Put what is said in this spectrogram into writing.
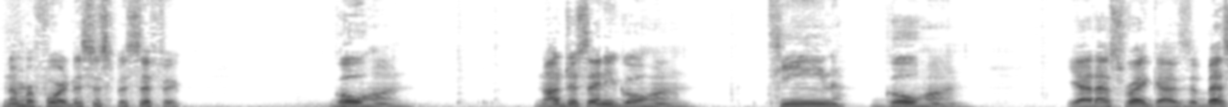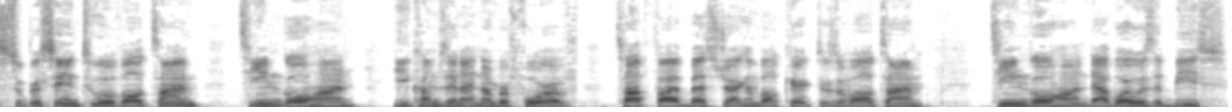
Number four. This is specific. Gohan. Not just any Gohan. Teen Gohan. Yeah, that's right, guys. The best Super Saiyan 2 of all time, Teen Gohan. He comes in at number four of top five best Dragon Ball characters of all time. Teen Gohan. That boy was a beast.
